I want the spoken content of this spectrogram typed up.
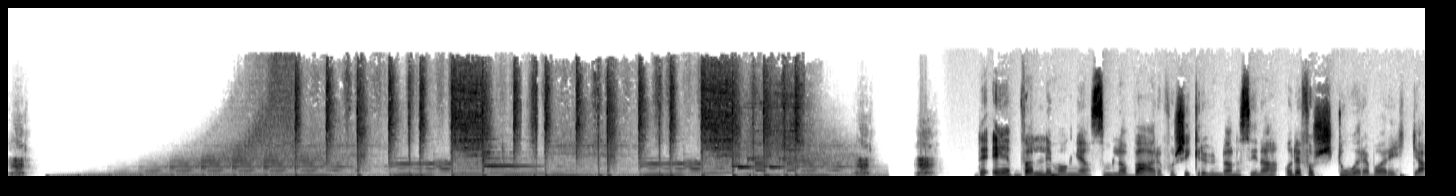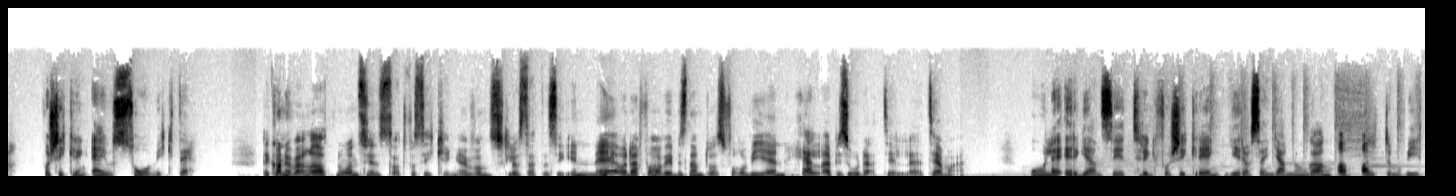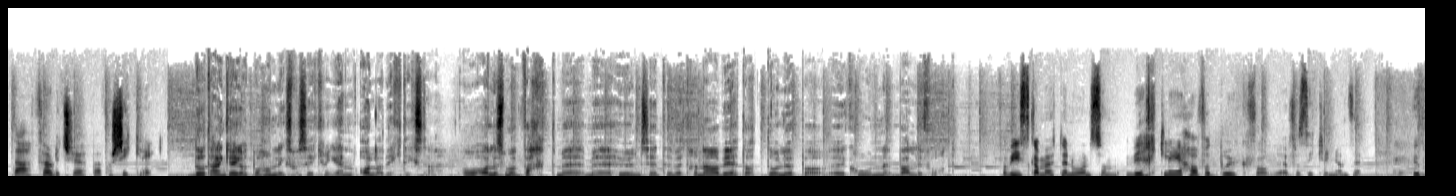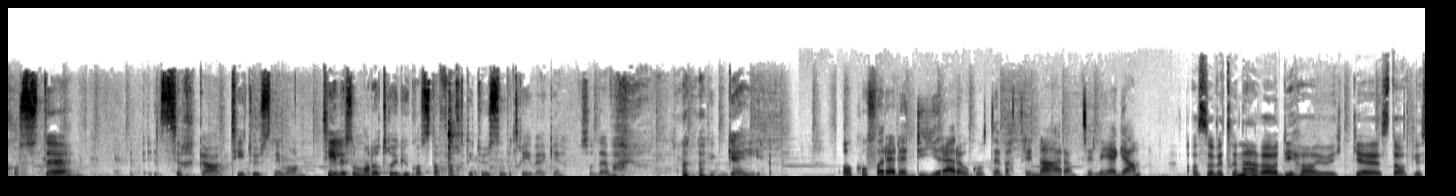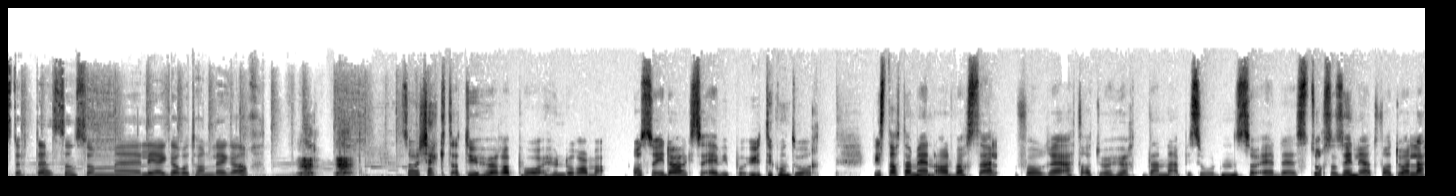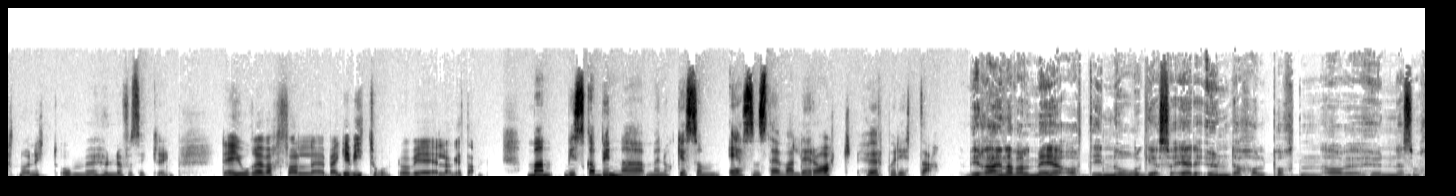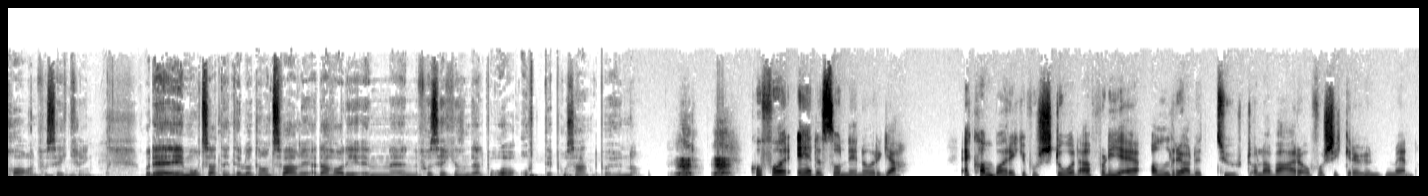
Det er veldig mange som lar være å forsikre hundene sine, og det forstår jeg bare ikke. Forsikring er jo så viktig. Det kan jo være at noen syns at forsikring er vanskelig å sette seg inn i, og derfor har vi bestemt oss for å vie en hel episode til eh, temaet. Ole Irgens i Trygg Forsikring gir oss en gjennomgang av alt du må vite før du kjøper forsikring. Da tenker jeg at behandlingsforsikring er den aller viktigste. Og alle som har vært med, med hunden sin til veterinær, vet at da løper eh, kronene veldig fort. Og vi skal møte noen som virkelig har fått bruk for eh, forsikringen sin. Hun koster ca. 10 000 i måneden. Tidlig sommer da tror jeg hun kosta 40 000 på tre uker, så det var gøy. Og hvorfor er det dyrere å gå til veterinæren til legen? Altså Veterinærer de har jo ikke statlig støtte, sånn som eh, leger og tannleger. Så kjekt at du hører på Hundorama. Også i dag så er vi på utekontor. Vi starter med en advarsel, for eh, etter at du har hørt denne episoden, så er det stor sannsynlighet for at du har lært noe nytt om eh, hundeforsikring. Det gjorde i hvert fall begge vi to da vi laget den. Men vi skal begynne med noe som jeg syns er veldig rart. Hør på dette. Vi regner vel med at i Norge så er det under halvparten av hundene som har en forsikring. Og Det er i motsetning til bl.a. Sverige. Der har de en, en forsikringsandel på over 80% på hunder. Hvorfor er det sånn i Norge? Jeg kan bare ikke forstå det, fordi jeg aldri hadde turt å la være å forsikre hunden min.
